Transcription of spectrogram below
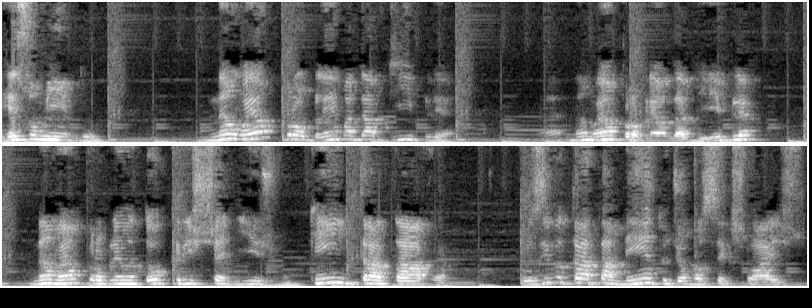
resumindo, não é um problema da Bíblia, né? não é um problema da Bíblia, não é um problema do cristianismo. Quem tratava, inclusive o tratamento de homossexuais,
